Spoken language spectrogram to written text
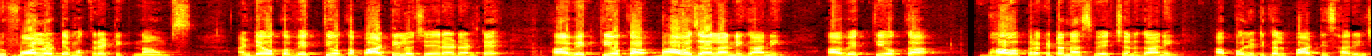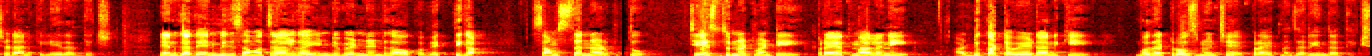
to follow democratic norms అంటే ఒక వ్యక్తి ఒక పార్టీలో చేరాడంటే ఆ వ్యక్తి యొక్క భావజాలాన్ని కానీ ఆ వ్యక్తి యొక్క భావ ప్రకటన స్వేచ్ఛను కానీ ఆ పొలిటికల్ పార్టీస్ హరించడానికి లేదు అధ్యక్ష. నేను గత ఎనిమిది సంవత్సరాలుగా ఇండిపెండెంట్గా ఒక వ్యక్తిగా సంస్థను నడుపుతూ చేస్తున్నటువంటి ప్రయత్నాలని అడ్డుకట్ట వేయడానికి మొదటి రోజు నుంచే ప్రయత్నం జరిగింది అధ్యక్ష.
